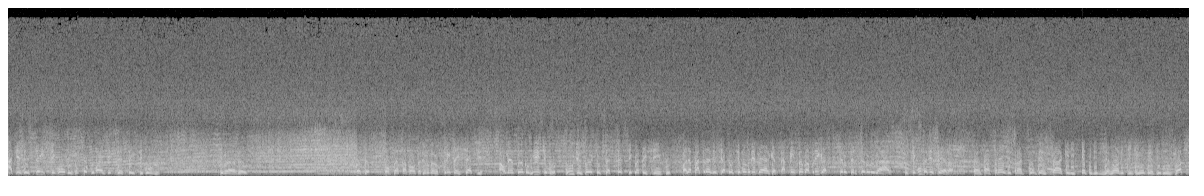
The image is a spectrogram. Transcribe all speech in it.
a 16 segundos, um pouco mais de 16 segundos de Brandel. Mansell completa a volta de número 37, aumentando o ritmo, 1,18,755. Olha para trás e se aproximando de Berger, está pintando a briga pelo terceiro lugar. O segundo é de Senna. É, o Patrese, para compensar aquele tempo de 19,31 perdido nos votos,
